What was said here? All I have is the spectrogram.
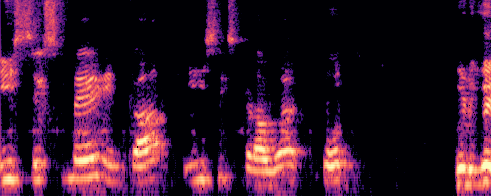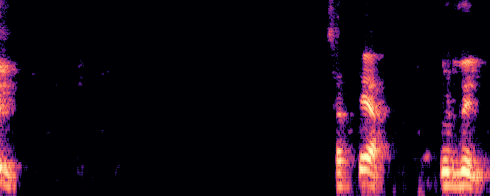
ई सिक्स में इनका ई सिक्स पड़ा हुआ है तो गुडविल सत्या goodwill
